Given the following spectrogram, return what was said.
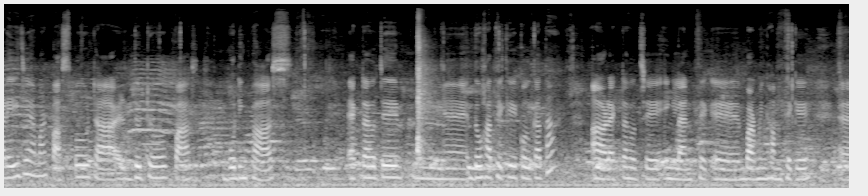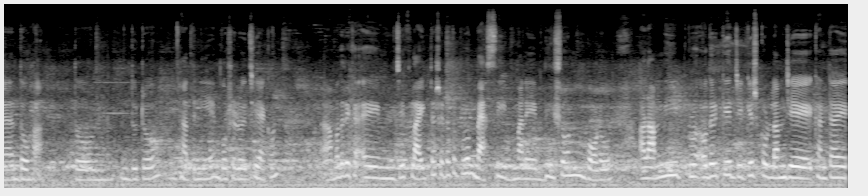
আর এই যে আমার পাসপোর্ট আর দুটো পাস বোর্ডিং পাস একটা হচ্ছে দোহা থেকে কলকাতা আর একটা হচ্ছে ইংল্যান্ড থেকে বার্মিংহাম থেকে দোহা। তো দুটো হাতে নিয়ে বসে রয়েছি এখন। আমাদের এখানে এই যে ফ্লাইটটা সেটা তো পুরো ম্যাসিভ মানে ভীষণ বড়। আর আমি ওদেরকে জিজ্ঞেস করলাম যে এখানটায়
